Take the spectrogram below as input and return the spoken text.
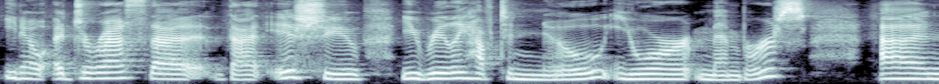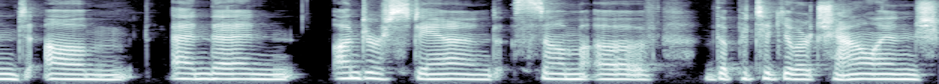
you know address that that issue you really have to know your members and um, and then understand some of the particular challenge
